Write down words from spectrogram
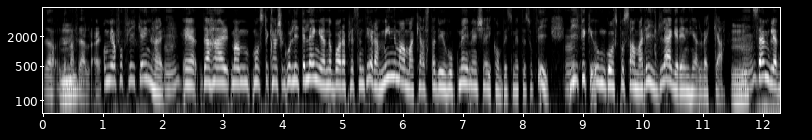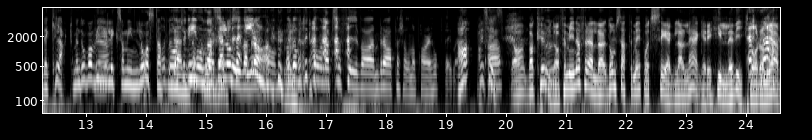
dina, Mm. dina föräldrar. Om jag får flika in här, Mm. eh, det här, man måste kanske gå lite längre än att bara presentera. Min mamma kastade ju ihop mig med en tjejkompis som heter Sofie. Mm. Vi fick umgås på samma ridläger i en hel vecka. Sen blev det klart, men då var vi Ja. ju liksom inlåsta Och på då den tyckte hon att Sofie var in bra. dem. Och då tyckte hon att Sofie var en bra person att para ihop dig med. Ja, precis. Ja. Ja, vad kul Mm. då, för mina föräldrar, de satte mig på ett seglarläger i Hillevik norr om Gävle.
